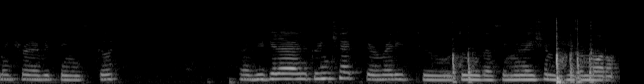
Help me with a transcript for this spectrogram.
make sure everything is good. If you get a green check you're ready to do the simulation behavior model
